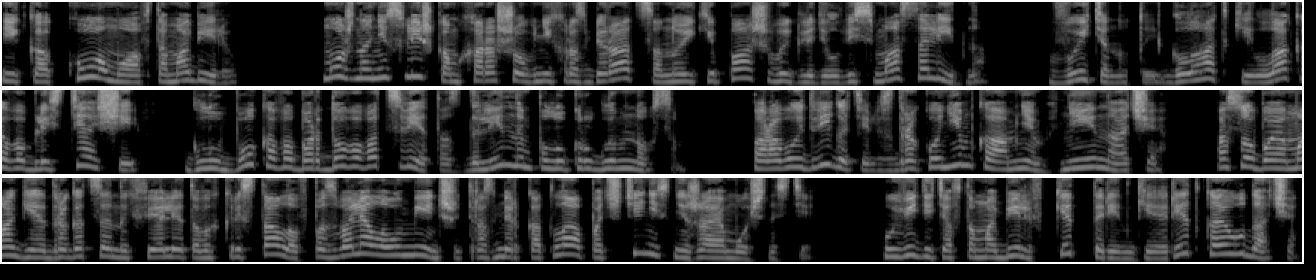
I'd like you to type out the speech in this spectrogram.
И какому автомобилю? Можно не слишком хорошо в них разбираться, но экипаж выглядел весьма солидно. Вытянутый, гладкий, лаково-блестящий, глубокого бордового цвета с длинным полукруглым носом. Паровой двигатель с драконьим камнем, не иначе. Особая магия драгоценных фиолетовых кристаллов позволяла уменьшить размер котла, почти не снижая мощности. Увидеть автомобиль в кеттеринге – редкая удача.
